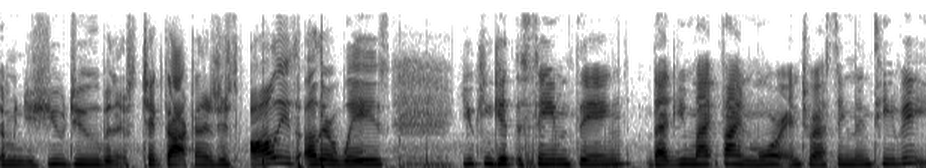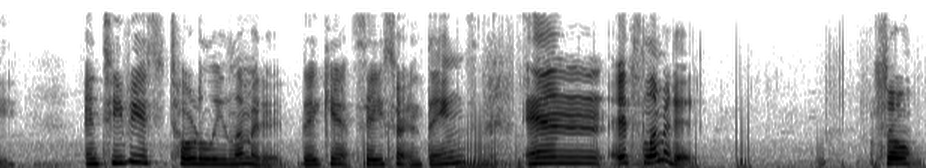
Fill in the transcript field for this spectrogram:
I mean there's YouTube and there's TikTok and there's just all these other ways you can get the same thing that you might find more interesting than TV. And TV is totally limited. They can't say certain things and it's limited. So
